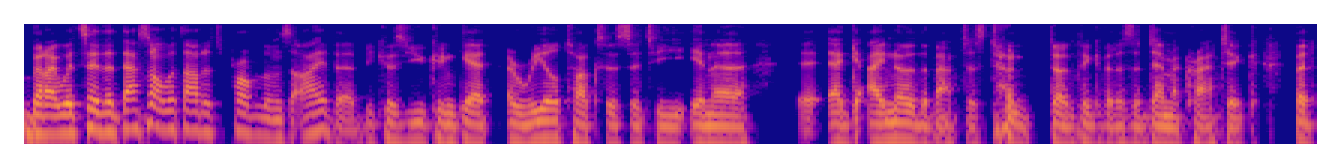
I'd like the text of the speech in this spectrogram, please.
but i would say that that's not without its problems either because you can get a real toxicity in a I- know the Baptists don't don't think of it as a democratic, but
